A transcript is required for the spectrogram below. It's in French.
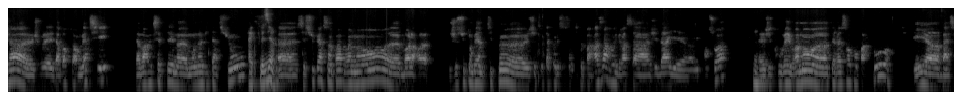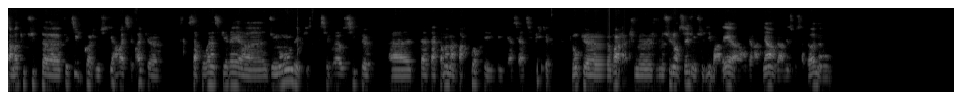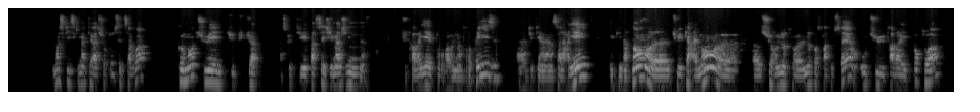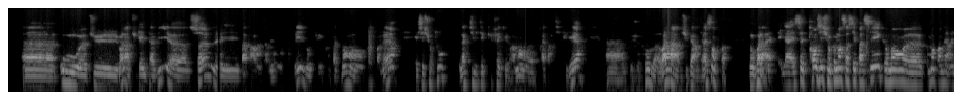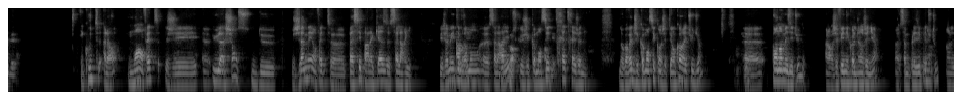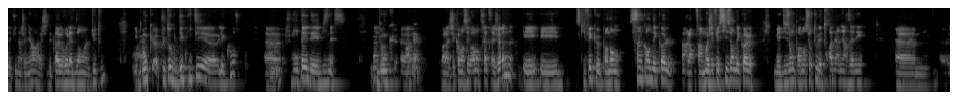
déjà, euh, je voulais d'abord te remercier d'avoir accepté mon invitation. Avec plaisir. c'est super sympa, vraiment. bon, alors, je suis tombé un petit peu, j'ai fait ta connaissance un petit peu par hasard, hein, grâce à Jedi et, François. Mmh. j'ai trouvé vraiment intéressant ton parcours et bah, ça m'a tout de suite fait tilt. Quoi. Je me suis dit, ah ouais, c'est vrai que ça pourrait inspirer du monde. Et puis, c'est vrai aussi que euh, tu as, quand même un parcours qui est, assez atypique. Donc euh, voilà, je me, suis lancé, je me suis dit, bah, allez, euh, on verra bien, on verra bien ce que ça donne. Moi, ce qui, m'intéresse surtout, c'est de savoir comment tu es, parce que tu es passé, j'imagine, tu travaillais pour une entreprise, tu étais un salarié, et puis maintenant, tu es carrément euh, sur une autre stratosphère où tu travailles pour toi, euh, où euh, tu, voilà, tu gagnes ta vie seul et pas par l'intermédiaire de l'entreprise, donc tu es complètement entrepreneur. Et c'est surtout l'activité que tu fais qui est vraiment très particulière, que je trouve voilà, super intéressante. Quoi. Donc voilà, cette transition, comment ça s'est passé? Comment comment t'en es arrivé là? Écoute, alors moi en fait, j'ai eu la chance de jamais en fait euh, passé par la case salarié. J'ai jamais été ah, vraiment euh, salarié puisque j'ai commencé très très jeune. Donc en fait, j'ai commencé quand j'étais encore étudiant, euh, pendant mes études. Alors j'ai fait une école d'ingénieur. ça me plaisait pas du tout dans les études d'ingénieur. J'étais pas heureux là-dedans du tout. Et donc plutôt que d'écouter les cours, mmh. je montais des business. donc voilà, j'ai commencé vraiment très très jeune et, et ce qui fait que pendant cinq ans d'école, alors enfin moi j'ai fait six ans d'école, mais disons pendant surtout les trois dernières années, euh,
